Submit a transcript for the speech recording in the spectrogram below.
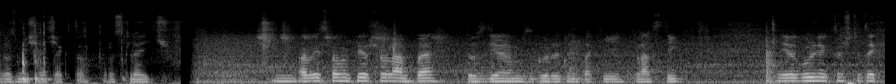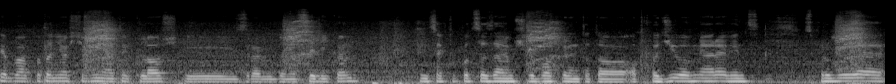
rozmyślać jak to rozkleić. A więc mamy pierwszą lampę, tu zdjąłem z góry ten taki plastik. No I ogólnie ktoś tutaj chyba po taniości wymieniał ten klosz i zrobił do nas silikon. Więc jak tu podsadzałem śrubokręt to to odchodziło w miarę, więc spróbuję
